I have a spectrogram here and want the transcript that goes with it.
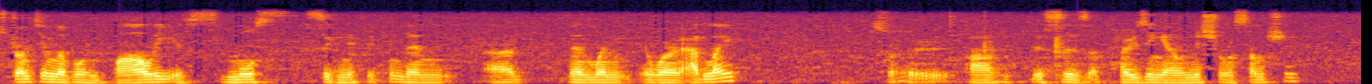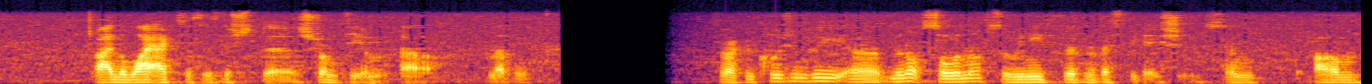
strontium level in Bali is more significant than uh, than when it were in Adelaide. So um, this is opposing our initial assumption. Uh, and the y-axis is the, the strontium uh, level. So our conclusion, we, uh, we're not solid enough, so we need further investigations. And um,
